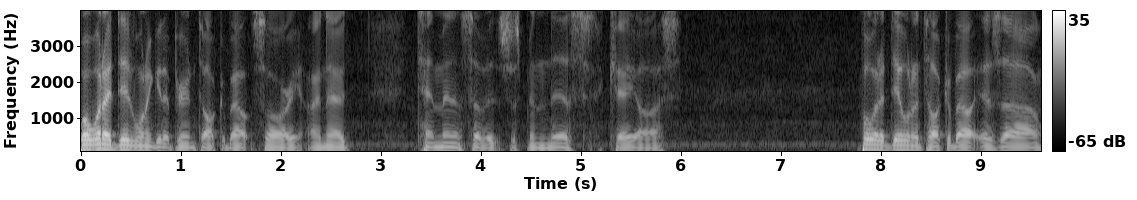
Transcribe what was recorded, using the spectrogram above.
But what I did want to get up here and talk about, sorry, I know 10 minutes of it's just been this chaos. But what I did want to talk about is uh,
